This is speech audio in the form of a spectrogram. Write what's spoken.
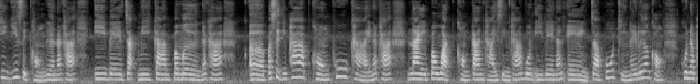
ที่ 20 ของเดือนนะคะ eBay จะมีการประเมินนะคะประสิทธิภาพของผู้ขายนะคะ ในประวัติของการขายสินค้าบน eBay นั่นเอง จะพูดถึงในเรื่องของคุณภ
